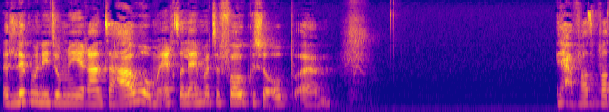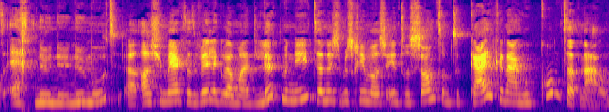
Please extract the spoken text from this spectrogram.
het lukt me niet om me hier aan te houden, om echt alleen maar te focussen op um, ja, wat, wat echt nu, nu, nu moet. Uh, als je merkt dat wil ik wel, maar het lukt me niet, dan is het misschien wel eens interessant om te kijken naar hoe komt dat nou?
